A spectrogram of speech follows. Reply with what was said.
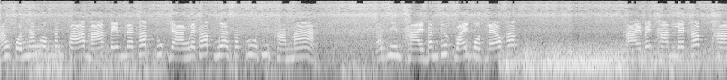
ทั้งฝนทั้งลมทั้งฟ้ามาเต็มเลยครับ ทุกอย่างเลยครับ เมื่อสักครู่ที่ผ่านมา แอดมินถ่ายบันทึกไว้หมดแล้วครับ ถ่ายไม่ทันเลยครับ พา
